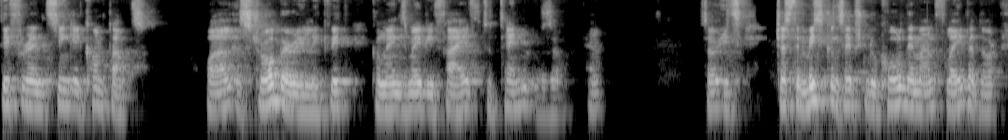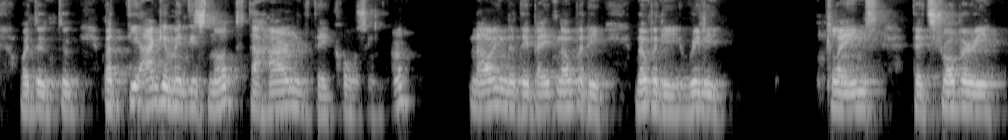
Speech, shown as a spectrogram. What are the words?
different single compounds, while a strawberry liquid contains maybe five to 10 or so. Yeah? So it's just a misconception to call them unflavored or, or to, to, but the argument is not the harm that they're causing. Huh? Now in the debate, nobody nobody really claims that strawberry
